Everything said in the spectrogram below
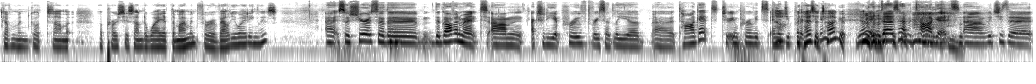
government got um, a process underway at the moment for evaluating this? Uh, so sure. So the the government um, actually approved recently a, a, target to improve its energy productivity. It has a target. Yeah. it does have a target, uh, which is a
